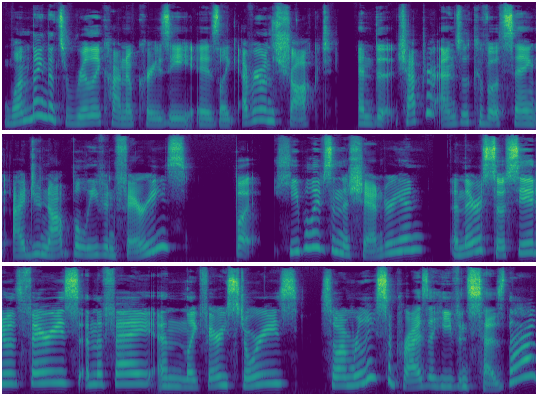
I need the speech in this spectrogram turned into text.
One thing that's really kind of crazy is like everyone's shocked, and the chapter ends with Kvothe saying, "I do not believe in fairies," but he believes in the Chandrian, and they're associated with fairies and the Fae and like fairy stories. So I'm really surprised that he even says that.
